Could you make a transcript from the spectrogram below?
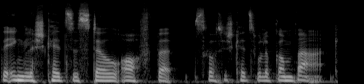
the English kids are still off, but Scottish kids will have gone back.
